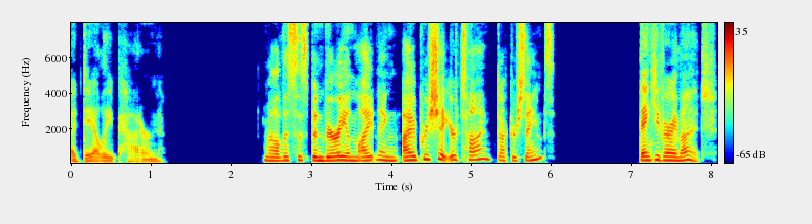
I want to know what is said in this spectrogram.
a daily pattern. Well, this has been very enlightening. I appreciate your time, Dr. Sames. Thank you very much.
